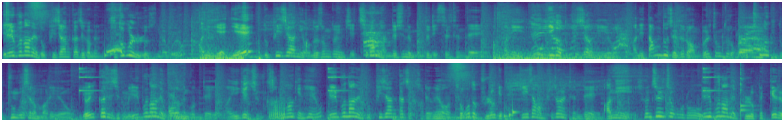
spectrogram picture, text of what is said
1분 안에 높이 제한까지 가면 구독을 눌러준다고요? 아니 얘 얘? 높이 제한이 어느 정도인지 체감이 안 되시는 분들이 있을 텐데 아니 여기가 높이 제한이에요. 아니 땅도 제대로 안 보일 정도로 엄청나게 높은 곳이란 말이에요. 여기까지 지금 1분 안에 오라는 건데 아 이게 지금 가능하긴 해요? 1분 안에 높이 제한까지 가려면 적어도 블록이 100개 이상은 필요할 텐데 아니 현실적으로 1분 안에 블록 100개를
